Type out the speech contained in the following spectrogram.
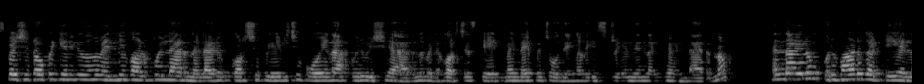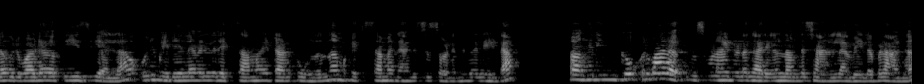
സ്പെഷ്യൽ ടോപ്പിക് എനിക്ക് തോന്നുന്നു വലിയ കുഴപ്പമില്ലായിരുന്നു. എല്ലാവരും കുറച്ച് പേടിച്ചു പോയ ഒരു വിഷയമായിരുന്നു. പിന്നെ കുറച്ച് സ്റ്റേറ്റ്മെന്റ് ടൈപ്പ് ചോദ്യങ്ങൾ ഹിസ്റ്ററിയിൽ നിന്നൊക്കെ ഉണ്ടായിരുന്നു. എന്തായാലും ഒരുപാട് കട്ടിയല്ല ഒരുപാട് ഈസി അല്ല. ഒരു മീഡിയം ലെവലിൽ ഒരു എക്സാം ആയിട്ടാണ് തോന്നുന്നത്. നമുക്ക് എക്സാം അനാലിസിസ് ഉടനെ തന്നെ ഇടാം. അങ്ങനെ നിങ്ങൾക്ക് ഒരുപാട് യൂസ്ഫുൾ ആയിട്ടുള്ള കാര്യങ്ങൾ നമ്മുടെ ചാനലിൽ അവൈലബിൾ ആണ്.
